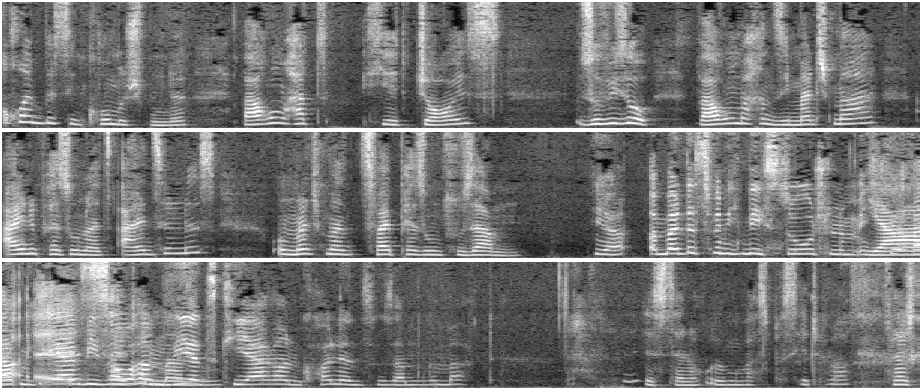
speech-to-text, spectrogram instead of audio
auch ein bisschen komisch finde, warum hat hier Joyce sowieso, warum machen sie manchmal eine Person als Einzelnes und manchmal zwei Personen zusammen? Ja, aber das finde ich nicht so schlimm. Ich Ja, frage mich eher, wieso halt haben sie jetzt Chiara und Colin zusammen gemacht? Ist da noch irgendwas passiert was? Vielleicht,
